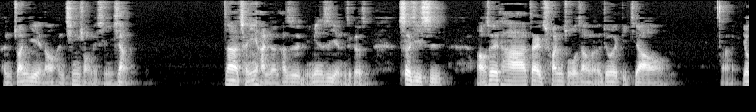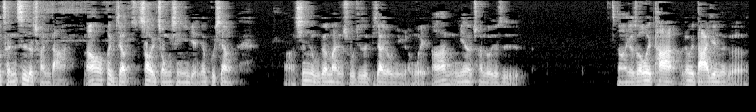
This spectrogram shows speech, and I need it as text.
很专业，然后很清爽的形象。那陈意涵呢，他是里面是演这个设计师啊，所以他在穿着上呢就会比较呃有层次的穿搭，然后会比较稍微中性一点，就不像啊心如跟曼殊就是比较有女人味啊，里面的穿着就是啊有时候会搭会搭一件那个。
